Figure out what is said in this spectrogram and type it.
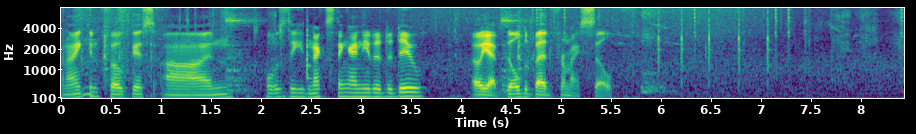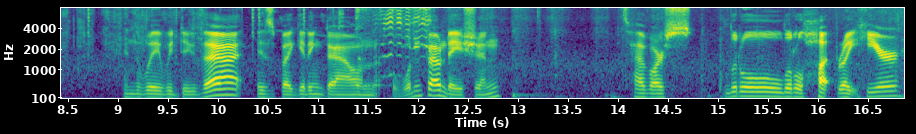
And I can hmm. focus on... What was the next thing I needed to do? Oh yeah, build a bed for myself. And the way we do that is by getting down a wooden foundation. Let's have our little, little hut right here.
